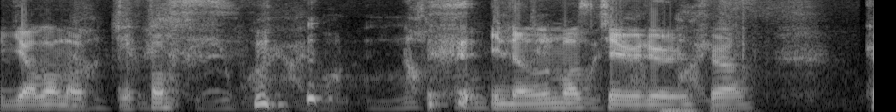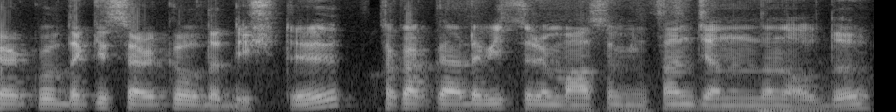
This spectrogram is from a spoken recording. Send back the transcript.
yalan attı. İnanılmaz çeviriyorum şu an. Life? Kirkwall'daki Circle da düştü. Sokaklarda bir sürü masum insan canından oldu.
